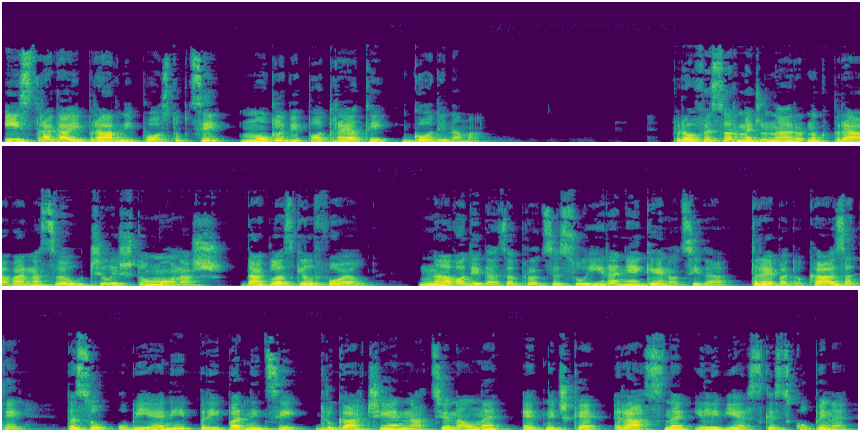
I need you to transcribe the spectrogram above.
Istraga i pravni postupci mogli bi potrajati godinama. Profesor međunarodnog prava na sveučilištu Monaš Douglas Guilfoyle navodi da za procesuiranje genocida treba dokazati da su ubijeni pripadnici drugačije nacionalne, etničke, rasne ili vjerske skupine,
